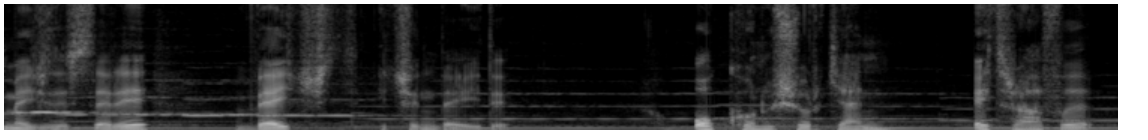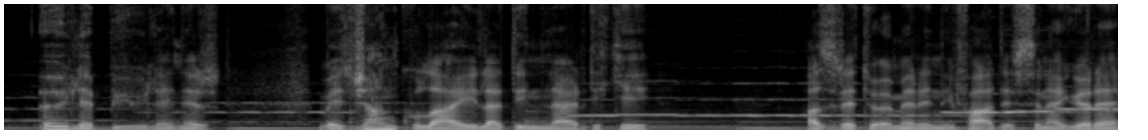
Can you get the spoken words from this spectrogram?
meclisleri vecd içindeydi. O konuşurken etrafı öyle büyülenir ve can kulağıyla dinlerdi ki, Hazreti Ömer'in ifadesine göre,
